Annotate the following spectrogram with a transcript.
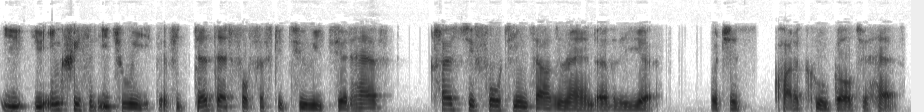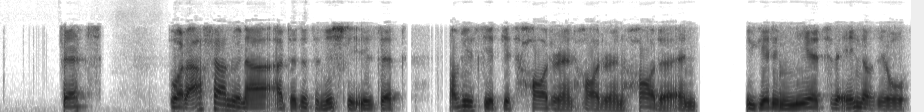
you, you increase it each week. If you did that for 52 weeks, you'd have close to 14,000 Rand over the year, which is quite a cool goal to have. That's what I found when I, I did it initially is that obviously it gets harder and harder and harder, and you're getting near to the end of your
